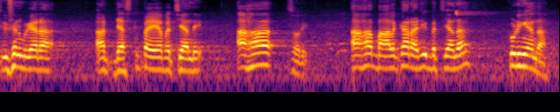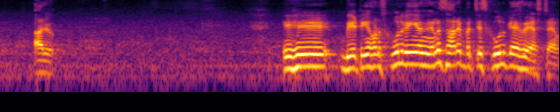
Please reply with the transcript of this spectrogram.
ਟਿਊਸ਼ਨ ਵਗੈਰਾ ਆ ਡੈਸਕ ਪਏ ਆ ਬੱਚਿਆਂ ਦੇ। ਆਹ ਸੌਰੀ ਆਹ ਬਾਲ ਘਰ ਆ ਜੀ ਬੱਚਿਆਂ ਦਾ, ਕੁੜੀਆਂ ਦਾ। ਆ ਜਾਓ। ਇਹ ਬੇਟੀਆਂ ਹੁਣ ਸਕੂਲ ਗਈਆਂ ਹੋਈਆਂ ਨੇ, ਸਾਰੇ ਬੱਚੇ ਸਕੂਲ ਗਏ ਹੋਏ ਇਸ ਟਾਈਮ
